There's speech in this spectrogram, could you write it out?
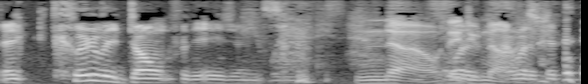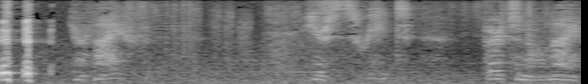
They clearly don't for the agents. No, they do not. hit- Your life. Your sweet, virginal life.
